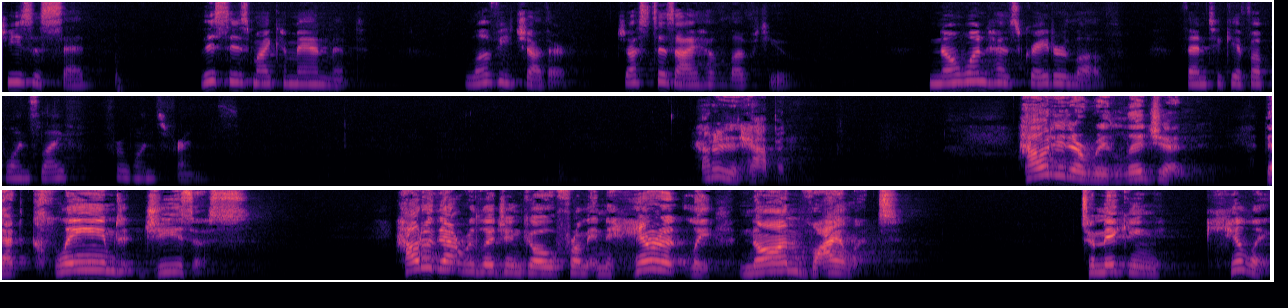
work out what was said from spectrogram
Jesus said, This is my commandment love each other, just as I have loved you. No one has greater love than to give up one's life for one's friends. How did it happen? How did a religion that claimed Jesus, how did that religion go from inherently nonviolent to making killing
